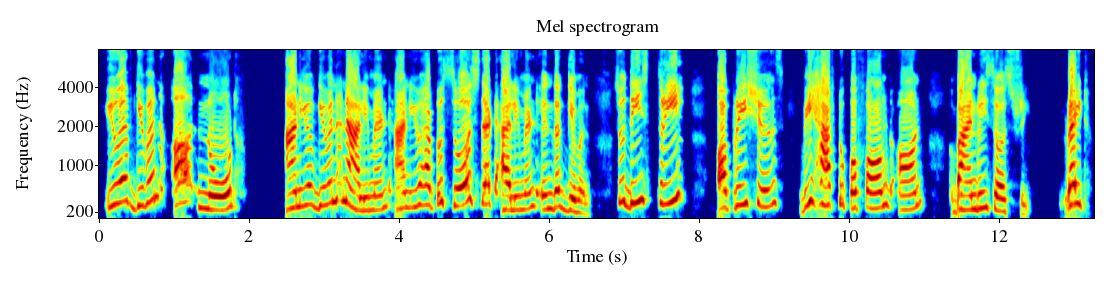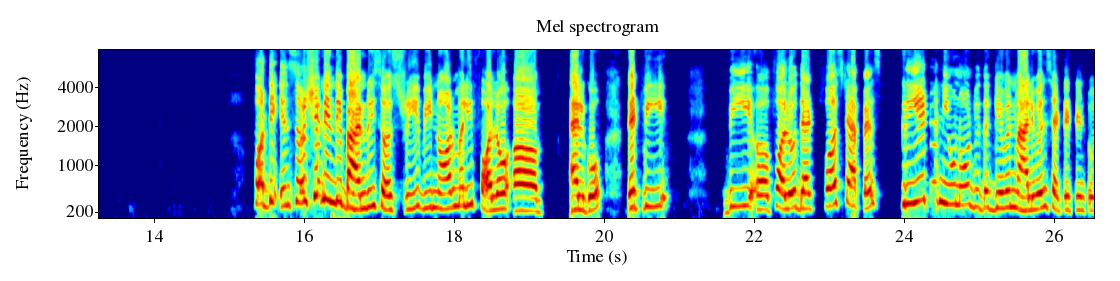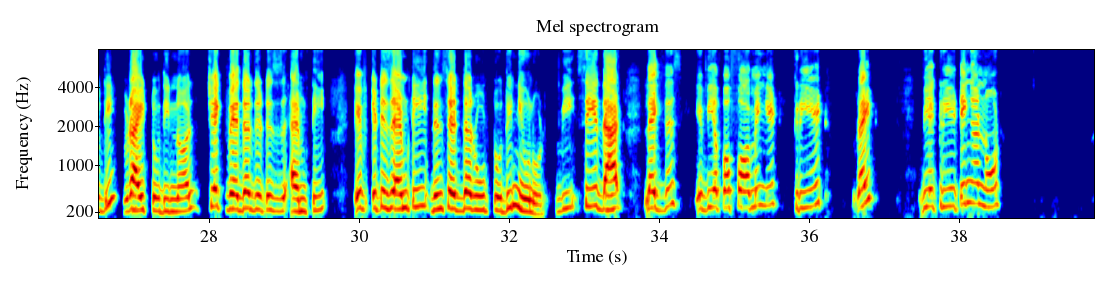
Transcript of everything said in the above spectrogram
you have given a node and you have given an element and you have to search that element in the given. So, these three operations we have to perform on binary search tree, right? For the insertion in the binary search tree, we normally follow a algo that we we uh, follow that first step is create a new node with a given value and set it into the right to the null. Check whether it is empty. If it is empty, then set the root to the new node. We say that like this, if we are performing it, create right? We are creating a node.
